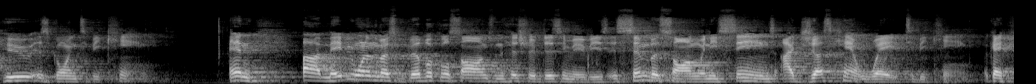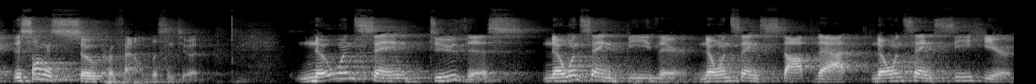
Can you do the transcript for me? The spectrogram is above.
who is going to be king. And uh, maybe one of the most biblical songs in the history of Disney movies is Simba's song when he sings, I just can't wait to be king. Okay, this song is so profound. Listen to it. No one's saying, do this. No one's saying, be there. No one's saying, stop that. No one's saying, see here.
